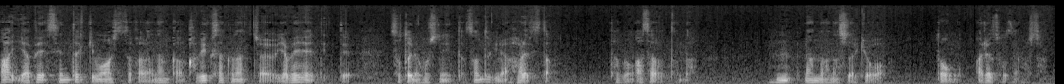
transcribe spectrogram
あ、やべえ、洗濯機回してたからなんかカビ臭くなっちゃう。やべえって言って、外に干しに行った。その時には晴れてた。多分朝だったんだ。ん？何の話だ今日は？どうもありがとうございました。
